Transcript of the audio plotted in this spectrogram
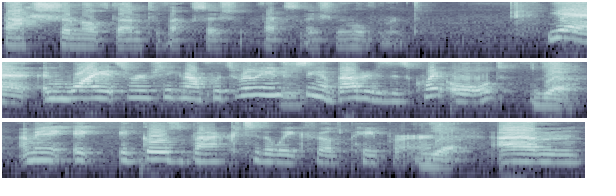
passion of the anti-vaccination vaccination movement. yeah, and why it's sort of taken off. What's really interesting about it is it's quite old. Yeah, I mean, it, it goes back to the Wakefield paper. Yeah. Um,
